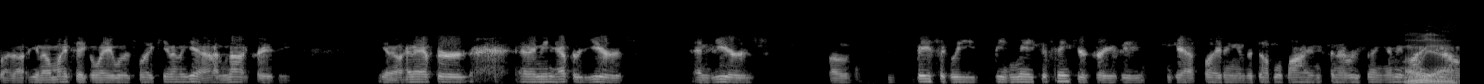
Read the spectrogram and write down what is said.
but uh, you know my takeaway was like you know yeah i'm not crazy you know and after and i mean after years and years of basically being made to think you're crazy gaslighting and the double binds and everything i mean Oh, my you yeah. know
